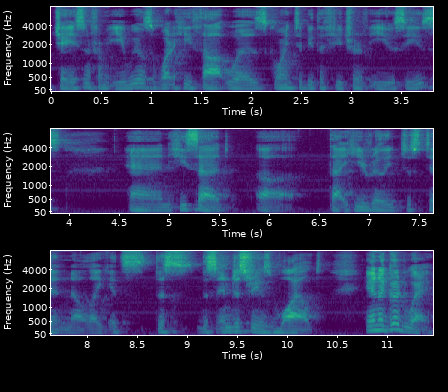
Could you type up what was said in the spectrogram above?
Jason from eWheels what he thought was going to be the future of EUCs, and he said uh, that he really just didn't know. Like it's this this industry is wild, in a good way,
